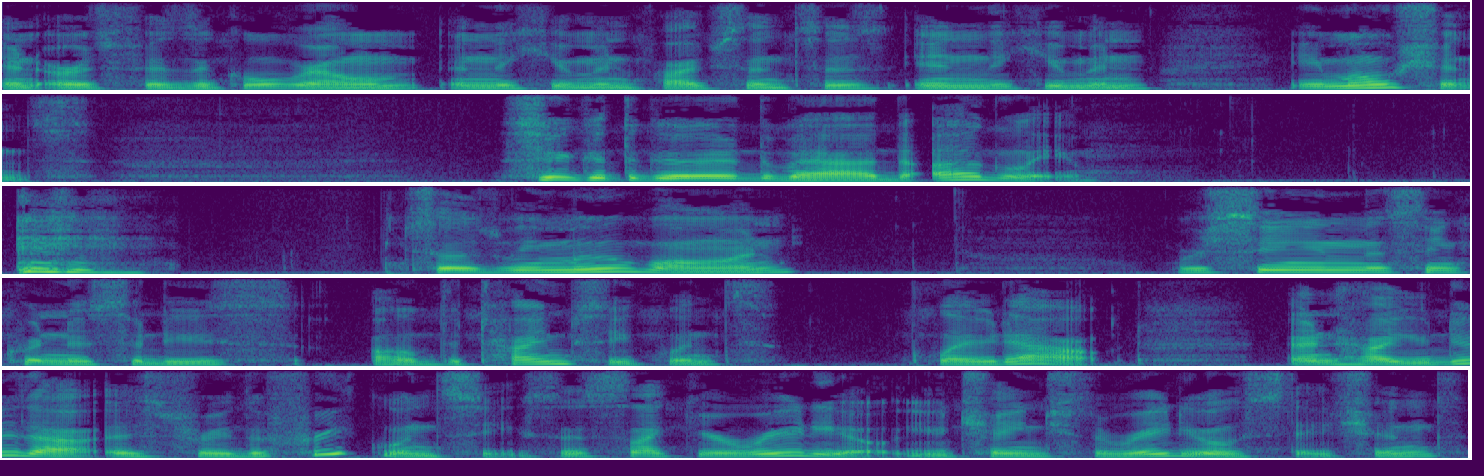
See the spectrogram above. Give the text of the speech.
in Earth's physical realm, in the human five senses, in the human emotions. So you get the good, the bad, the ugly. So as we move on, we're seeing the synchronicities of the time sequence played out. And how you do that is through the frequencies. It's like your radio. You change the radio stations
